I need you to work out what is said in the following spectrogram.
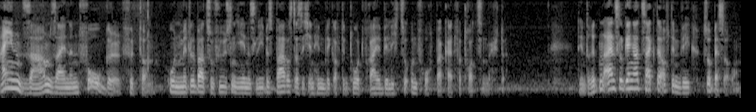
einsam seinen Vogel füttern, unmittelbar zu Füßen jenes Liebespaares, das sich in Hinblick auf den Tod freiwillig zur Unfruchtbarkeit vertrotzen möchte. Den dritten Einzelgänger zeigt er auf dem Weg zur Besserung.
